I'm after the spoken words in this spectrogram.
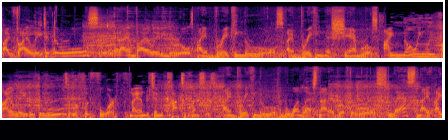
I violated the rules and I am violating the rules. I am breaking the rules. I am breaking the sham rules. I knowingly violated the rules that were put forth and I understand the consequences. I am breaking the rule. Number one, last night I broke the rules. Last night I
